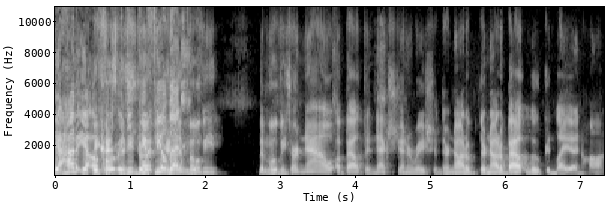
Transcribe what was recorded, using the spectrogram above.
Is it- yeah, how do yeah? oh, because for- the do, do you stro- feel that? the movie the movies are now about the next generation they're not they're not about luke and leia and han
